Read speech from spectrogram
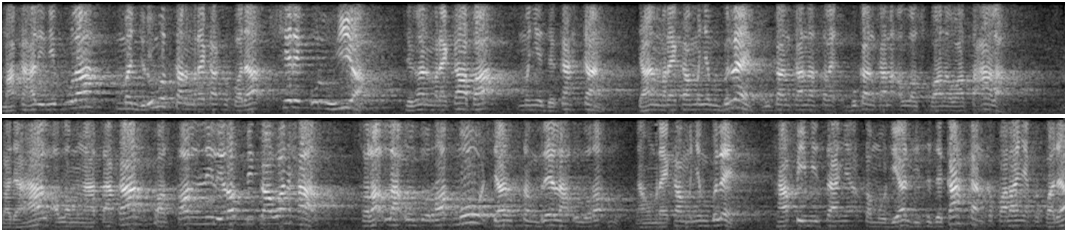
Maka hal ini pula menjerumuskan mereka kepada syirik uluhiyah dengan mereka apa? menyedekahkan dan mereka menyembelih bukan karena bukan karena Allah Subhanahu wa taala. Padahal Allah mengatakan fasalli li rabbika wanhar. Salatlah untuk Rabbmu dan sembelihlah untuk Rabbmu. Nah, mereka menyembelih sapi misalnya, kemudian disedekahkan kepalanya kepada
